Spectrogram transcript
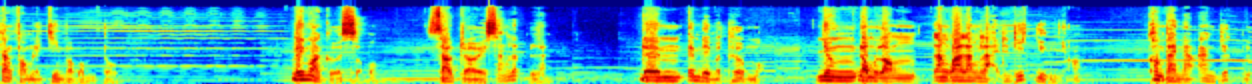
Căn phòng lại chìm vào bóng tối. Bên ngoài cửa sổ, Sao trời sáng lấp lánh. Đêm êm đềm và thơ mộng. Nhưng đồng lòng lăn qua lăn lại trên chiếc giường nhỏ. Không tài nào an giấc được.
